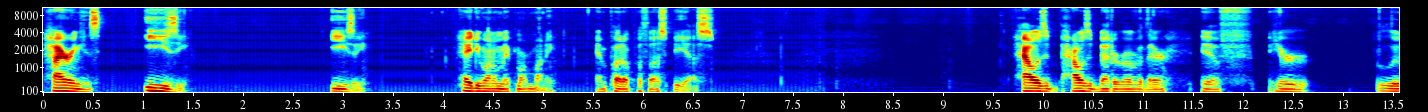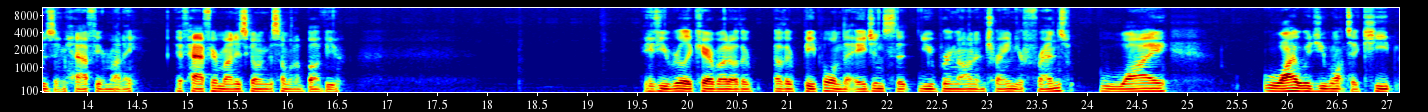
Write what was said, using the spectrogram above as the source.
hiring is easy. Easy. Hey, do you want to make more money and put up with us BS? How is it how is it better over there if you're losing half your money? If half your money is going to someone above you? if you really care about other other people and the agents that you bring on and train your friends why why would you want to keep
